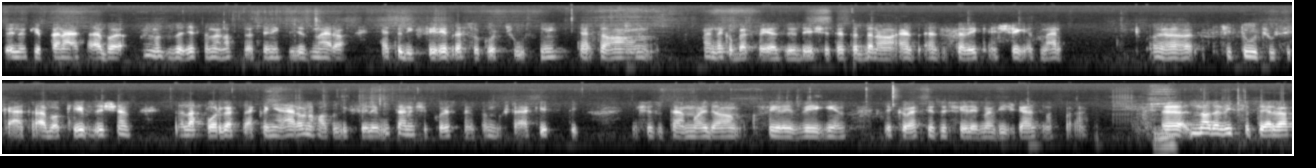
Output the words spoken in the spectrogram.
tulajdonképpen általában az az egyetemen azt történik, hogy ez már a hetedik fél évre szokott csúszni, tehát a, ennek a befejeződése, tehát ebben a, ez, ez a tevékenység, ez már kicsit túlcsúszik általában a képzésen, de leforgatták a nyáron, a hatodik fél év után, és akkor ezt most elkészítik és ezután majd a, a fél év végén, a következő fél évben vizsgáznak vele. Na, de visszatérve a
